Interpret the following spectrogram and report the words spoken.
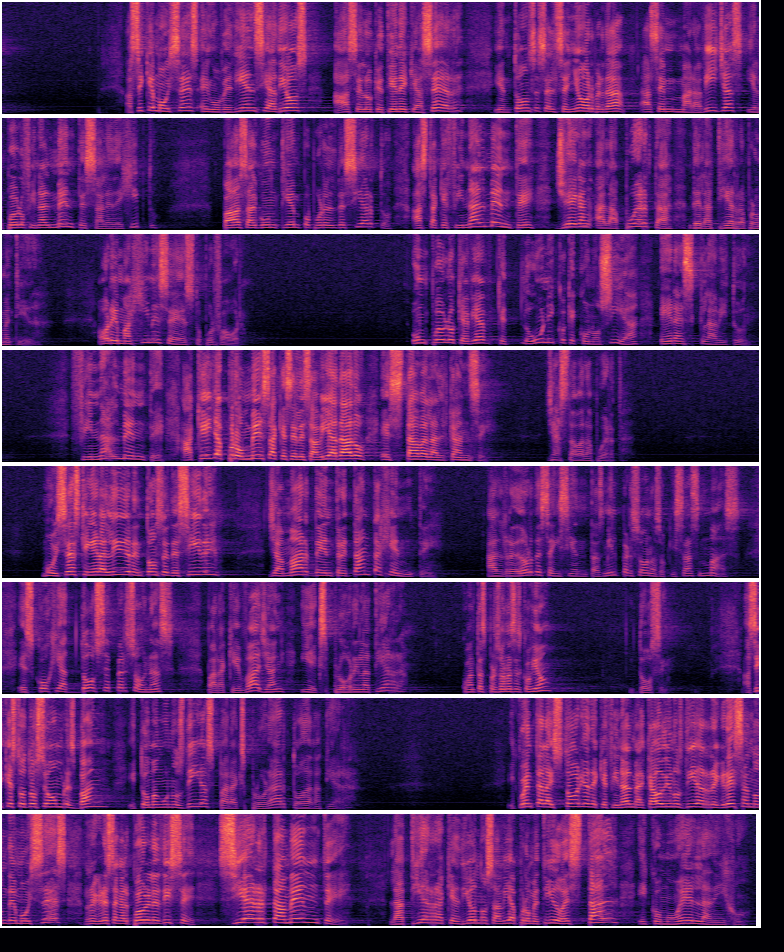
Así que Moisés, en obediencia a Dios, hace lo que tiene que hacer y entonces el Señor, ¿verdad?, hace maravillas y el pueblo finalmente sale de Egipto pasa algún tiempo por el desierto, hasta que finalmente llegan a la puerta de la tierra prometida. Ahora imagínese esto, por favor. Un pueblo que había que lo único que conocía era esclavitud. Finalmente, aquella promesa que se les había dado estaba al alcance. Ya estaba a la puerta. Moisés, quien era líder, entonces decide llamar de entre tanta gente, alrededor de 600 mil personas o quizás más, escoge a 12 personas para que vayan y exploren la tierra. ¿Cuántas personas escogió? 12. Así que estos 12 hombres van y toman unos días para explorar toda la tierra. Y cuenta la historia de que finalmente, al cabo de unos días, regresan donde Moisés, regresan al pueblo y les dice, ciertamente la tierra que Dios nos había prometido es tal y como Él la dijo.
